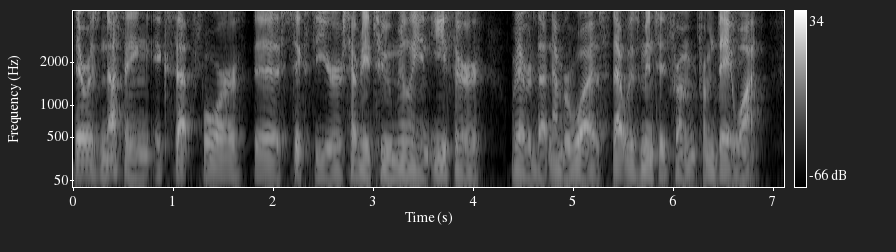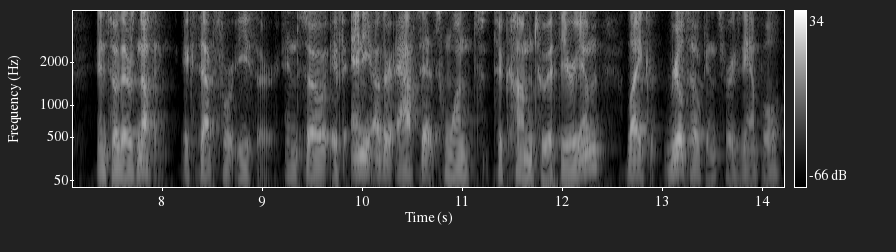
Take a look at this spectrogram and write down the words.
there was nothing except for the 60 or 72 million Ether, whatever that number was, that was minted from from day one. And so there's nothing except for Ether. And so if any other assets want to come to Ethereum, like real tokens, for example,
